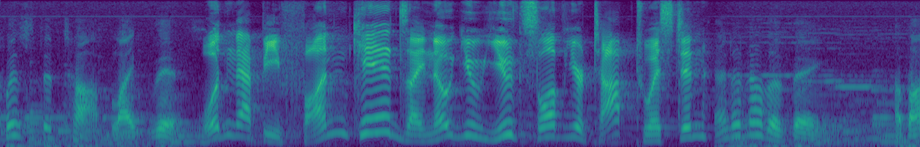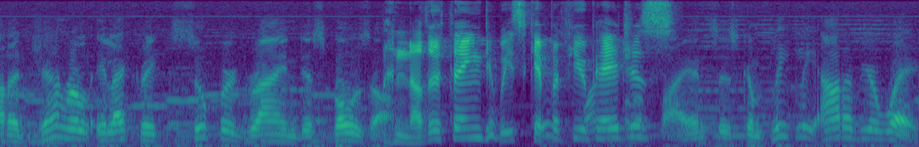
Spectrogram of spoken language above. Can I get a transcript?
twist a top like this. Wouldn't that be fun, kids? I know you youths love your top twisting. And another thing, about a General Electric super grind disposal. Another thing, did we skip a few pages? Appliance is completely out of your way,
